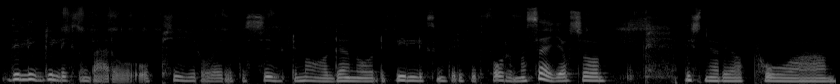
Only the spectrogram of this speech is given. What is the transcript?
det ligger liksom där och, och pyr och är lite surt i magen och det vill liksom inte riktigt forma sig. Och så lyssnade jag på eh,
